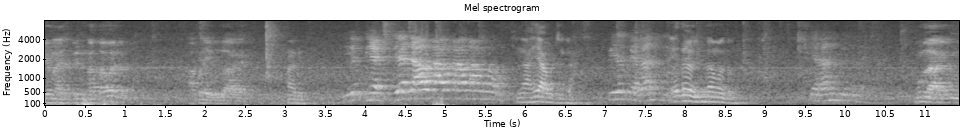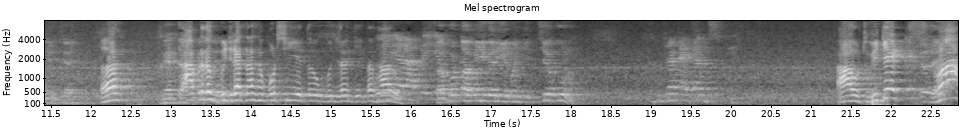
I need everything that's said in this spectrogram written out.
જેમ આઈસ્ક્રીમ ખાતા હોય ને આપણે એવું લાગે. સારું નહીં આવડતી તો એમનામ હતું હા આપણે તો ગુજરાતના સપોર્ટ છીએ તો ગુજરાત જીતતા સારું. સપોર્ટ તો અમે કરીએ પણ જીતશે કોણ? ગુજરાત ટાઇટન્સ આઉટ વિકેટ વાહ!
